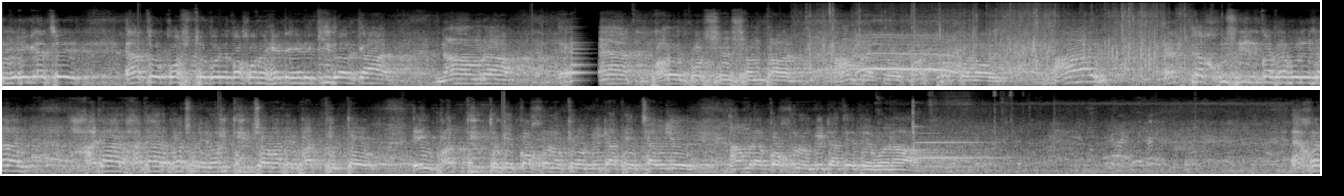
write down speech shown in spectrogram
লেগে গেছে। এত কষ্ট করে কখনো হেঁটে হেঁটে কি দরকার? না, আমরা এক ভারতবর্ষের সন্তান, আমরা তো পার্থক্য নয়। আর একটা খুশির কথা বলে যায় হাজার হাজার বছরের ঐতিহ্য আমাদের ভ্রাতৃত্ব এই ভ্রাতৃত্বকে কখনো কেউ মেটাতে চাইলে আমরা কখনো মেটাতে দেব না। এখন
